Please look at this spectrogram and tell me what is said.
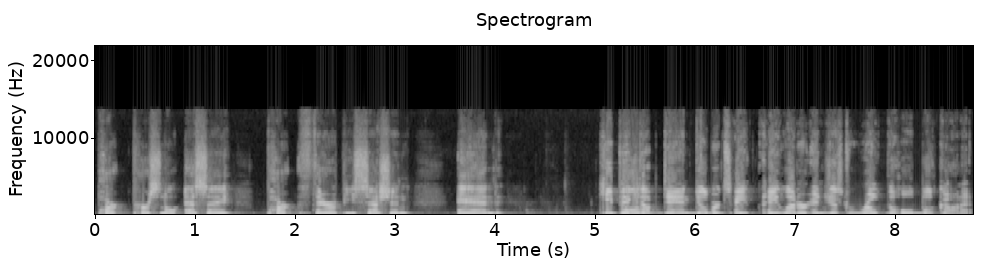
part personal essay, part therapy session, and He picked up Dan Gilbert's hate hate letter and just wrote the whole book on it.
